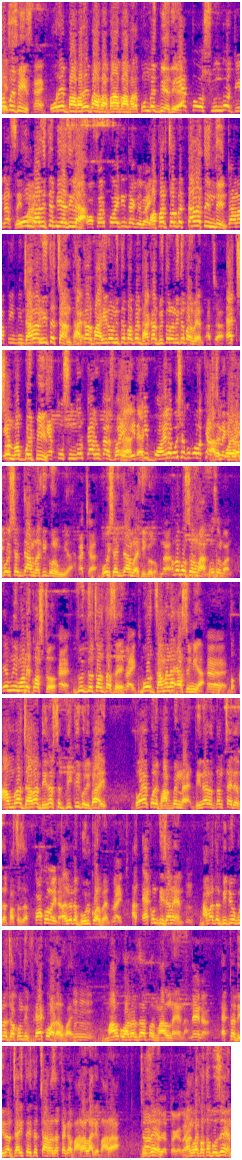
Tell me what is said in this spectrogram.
নব্বই পিস হ্যাঁ। ওরে বাবারে বাবা বাবা আমার কোন বাইত বিয়ে দিলা? এত সুন্দর ডিনার সেট কোন বাড়িতে বিয়ে দিলা? অফার কয়দিন থাকবে ভাই? অফার চলবে টানা তিন দিন। টানা তিন দিন যারা নিতে চান ঢাকার বাহিরেও নিতে পারবেন ঢাকার ভিতরে নিতে পারবেন। আচ্ছা। একশো নব্বই পিস এত সুন্দর কারুকাজ ভাই। এটা কি পয়লা বৈশাখ উপলক্ষে আসছে নাকি পয়লা বৈশাখ দিয়ে আমরা কি করুম মিয়া? আচ্ছা। বৈশাখ দিয়ে আমরা কি করুম? না। আমরা মুসলমান। মুসলমান। এমনি মনে কষ্ট। হ্যাঁ। যুদ্ধ চলতেছে. বহুত ঝামেলা আছে মিয়া হ্যাঁ। তো আমরা যারা ডিনার সেট বিক্রি করি ভাই দয়া করে ভাববেন না ডিনারের দাম চার হাজার পাঁচ হাজার। কখনোই না। তাহলে ওটা ভুল করবেন। আর এখন কি জানেন আমাদের ভিডিও গুলো যখন দি ফ্যাক অর্ডার হয় মাল অর্ডার দেওয়ার পর মাল নেয় না। একটা ডিনার যাইতে চার হাজার টাকা ভাড়া লাগে ভাড়া। বুঝেন? 4,000 টাকা, right. বাংলা কথা বুঝেন?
